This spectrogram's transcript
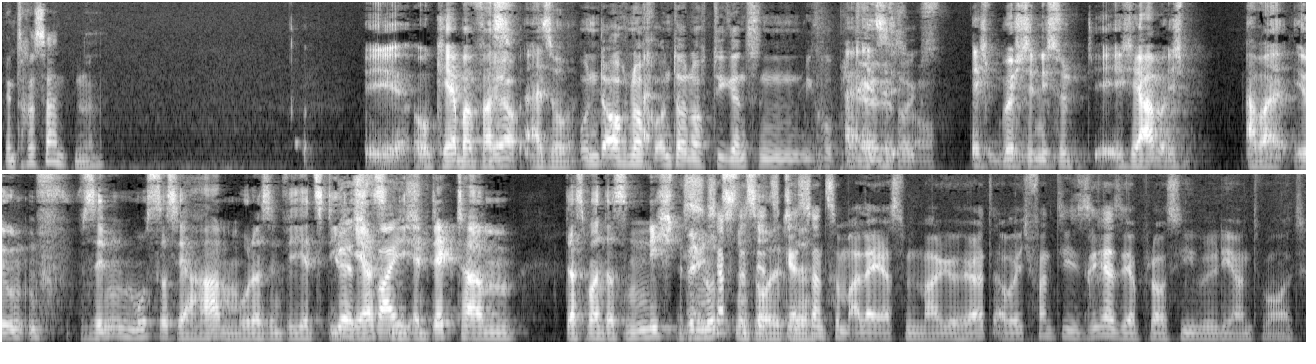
Interessant, ne? Ja, Okay, aber was, Ja. also, Und auch noch, und auch noch die ganzen Ja, Mikroplastik-Zeugs. das auch. ich möchte nicht so, ich, ja, aber ich, aber irgendeinen Sinn muss das ja haben, oder sind wir jetzt die Ja, Ersten, die entdeckt haben, dass man das nicht ich habe benutzen das sollte? jetzt gestern zum allerersten Mal gehört, aber ich fand die sehr, sehr plausibel, die Antwort.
